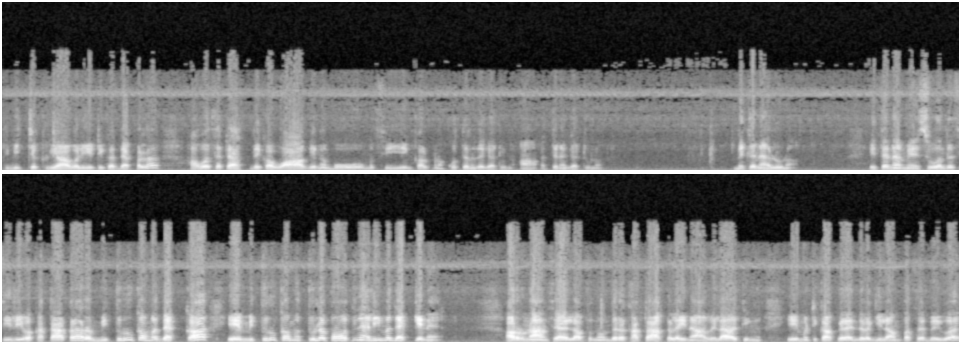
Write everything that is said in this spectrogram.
තිබිච්ච ක්‍රියාවලිය ටික දැකලා හවසට ඇස් දෙක වාගෙන බොහොම 100ෙන් කල්පනා කොතනද ගැටුණා. ආ එතන ගැටුණා. මෙතන ඇලුනා. එතන මේ සුවඳශීලීව කතා කරලා අර මිතුරුකම දැක්කා. ඒ මිතුරුකම තුල පවතින ඇලීම දැක්කේ නැහැ. අරුණාංශය ඇවිල්ලා අපිට හොඳට කතා කරලා ඉනා වෙලා ඉතින් එහෙම ටිකක් වෙලා ඉඳලා ගිලම්පස බැවුවා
